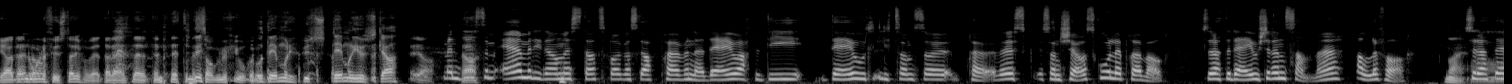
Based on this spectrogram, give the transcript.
ja, det er noe av det første de får vite. Det, er- det, det, dette med Sognefjorden. Og det må de huske. Det må de huske. Ja. Men det Ja. som er med de der statsborgerskapsprøvene, det er jo at de Det er jo litt sånn så prøve, sånn kjøreskoleprøver. Så at det er jo ikke den samme alle får. Nei. Så dette,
